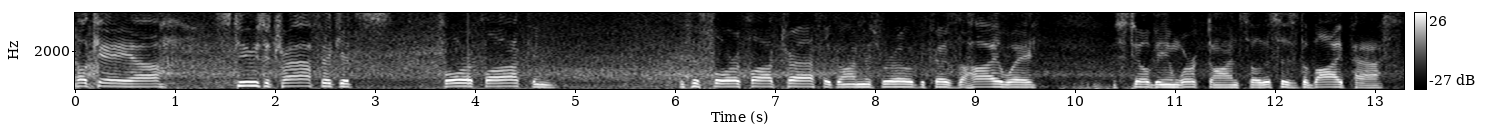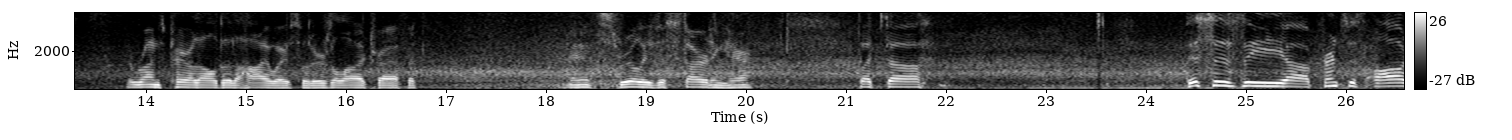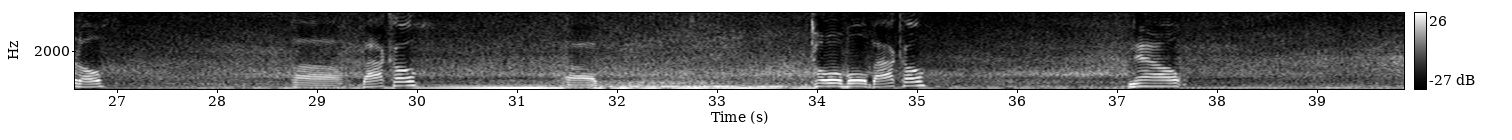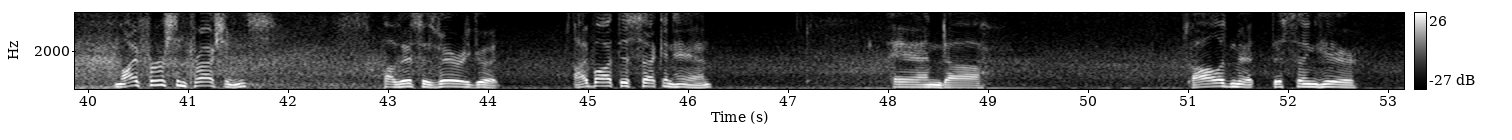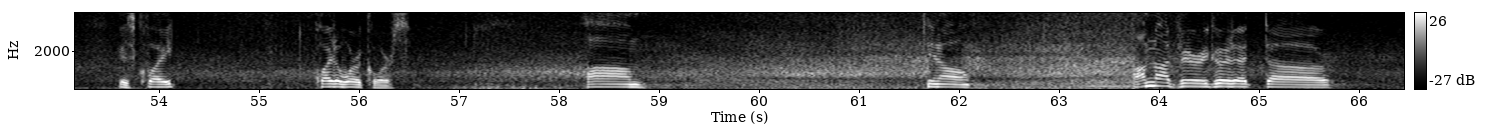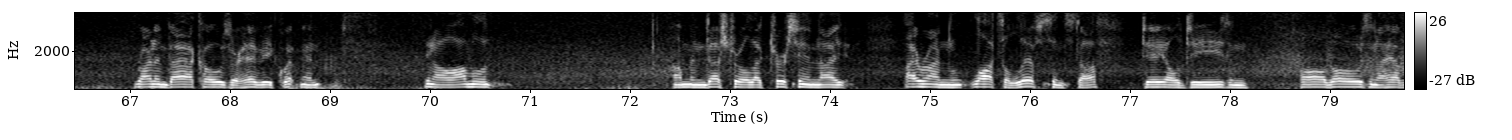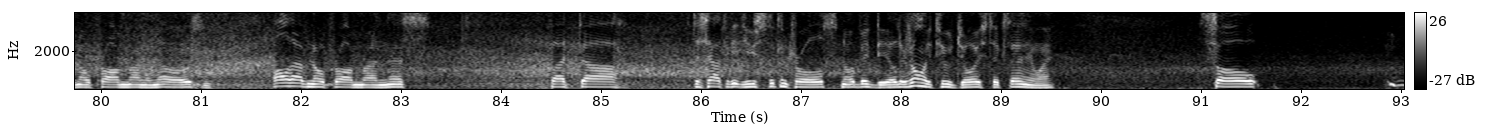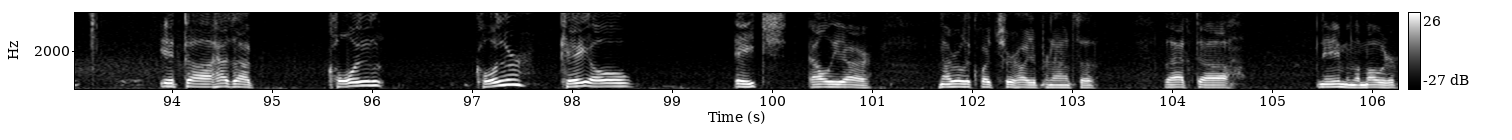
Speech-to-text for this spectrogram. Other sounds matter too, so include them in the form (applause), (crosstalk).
Okay, uh, excuse the traffic. It's four o'clock and this is four o'clock traffic on this road because the highway is still being worked on. So this is the bypass that runs parallel to the highway. So there's a lot of traffic and it's really just starting here. But uh, this is the uh, Princess Auto uh, backhoe, uh, towable backhoe. Now, my first impressions of this is very good. I bought this secondhand and uh, I'll admit this thing here is quite quite a workhorse. Um, you know, I'm not very good at uh, running backhoes or heavy equipment. You know, I'm I'm an industrial electrician. I I run lots of lifts and stuff, JLGs and all those, and I have no problem running those. And I'll have no problem running this, but. Uh, just have to get used to the controls, no big deal. There's only two joysticks anyway. So it uh, has a coil, coiler, K-O-H-L-E-R. Not really quite sure how you pronounce it, that uh, name in the motor.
